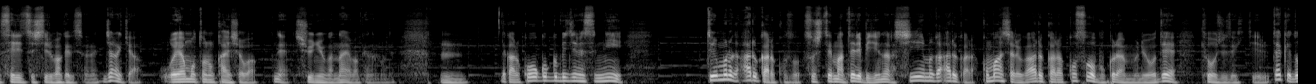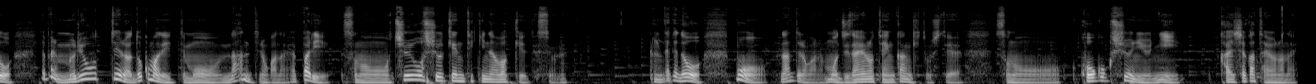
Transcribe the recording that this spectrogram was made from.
成立してるわけですよね。じゃなきゃ親元の会社はね収入がないわけなので。うん。だから広告ビジネスにというものがあるからこそそしてまあテレビで言うなら CM があるからコマーシャルがあるからこそ僕らは無料で享受できているだけどやっぱり無料っていうのはどこまでいっても何ていうのかなやっぱりその中央集権的なわけですよね。だけどもう何ていうのかなもう時代の転換期としてその広告収入に会社が頼らない、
